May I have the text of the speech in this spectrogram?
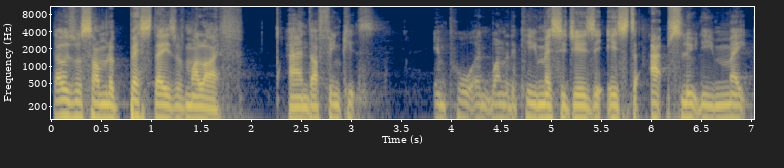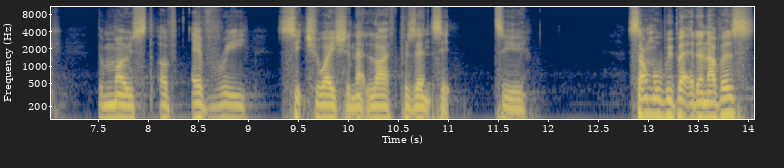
those were some of the best days of my life. And I think it's important. One of the key messages is to absolutely make the most of every situation that life presents it to you. Some will be better than others,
